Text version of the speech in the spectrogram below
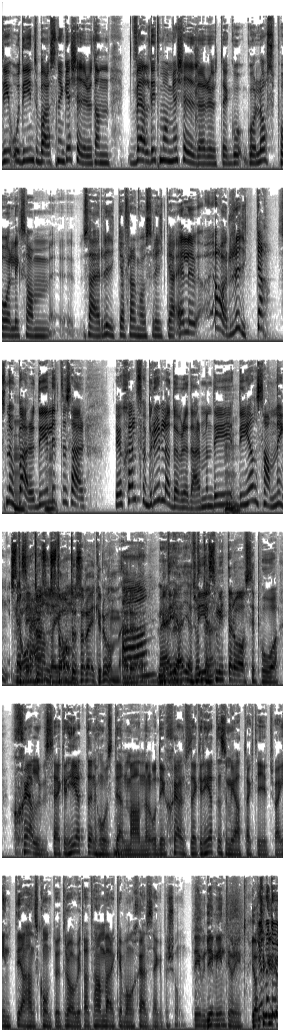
det, och det är inte bara snygga tjejer, utan väldigt många tjejer där ute går, går loss på liksom, så här, rika, framgångsrika, eller ja, rika snubbar. Mm. Det är lite så här, jag är själv förbryllad över det där, men det, Mm. det är en sanning. Status, status och rikedom. Är Ja. det, Men jag, jag tror Det inte... smittar av sig på självsäkerheten hos den mannen och det är självsäkerheten som är attraktiv tror jag. Inte hans kontoutdrag, utan att han verkar vara en självsäker person. Det är, det är min teori. jag Ja, men du,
